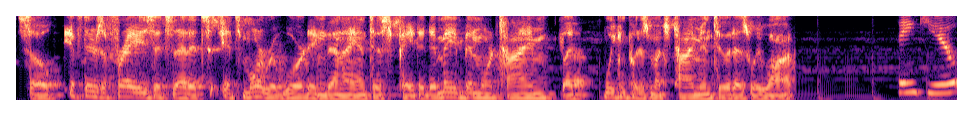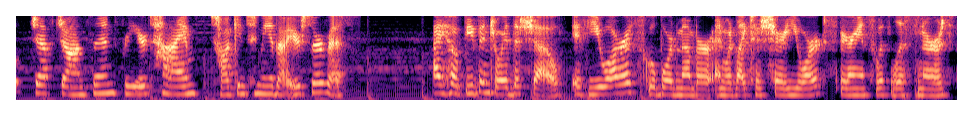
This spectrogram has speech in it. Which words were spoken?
so if there's a phrase, it's that it's it's more rewarding than I anticipated. It may have been more time, but we can put as much time into it as we want. Thank you, Jeff Johnson, for your time talking to me about your service. I hope you've enjoyed the show. If you are a school board member and would like to share your experience with listeners,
